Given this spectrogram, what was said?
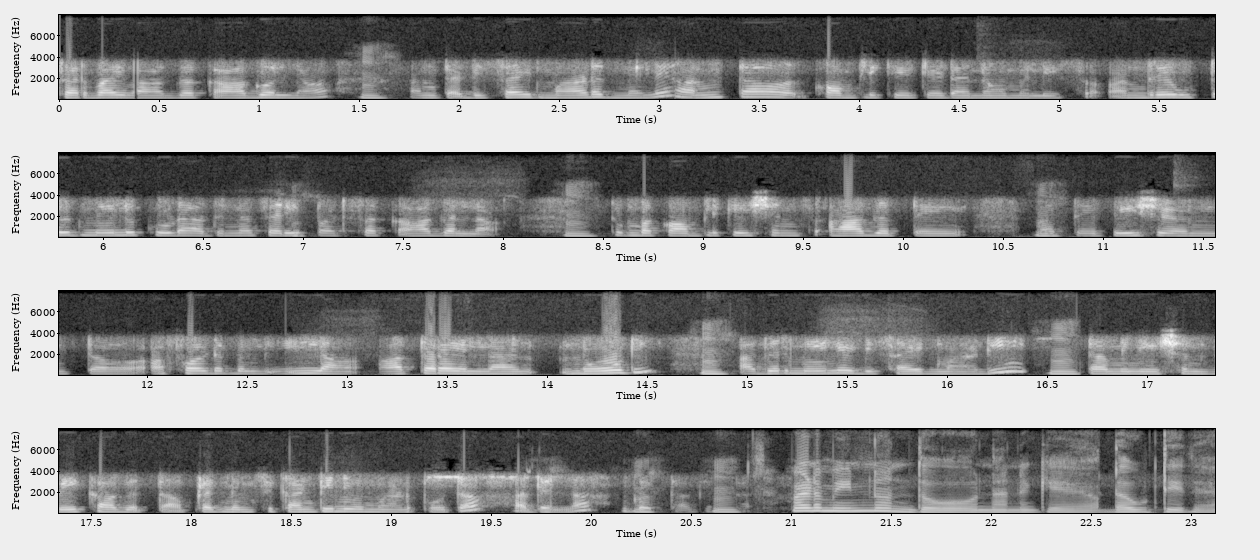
ಸರ್ವೈವ್ ಆಗಕ್ ಆಗೋಲ್ಲ ಅಂತ ಡಿಸೈಡ್ ಮಾಡಿದ್ಮೇಲೆ ಅಂತ ಕಾಂಪ್ಲಿಕೇಟೆಡ್ ಅನಾಮಲೀಸ್ ಅಂದ್ರೆ ಹುಟ್ಟದ ಮೇಲೂ ಕೂಡ ಅದನ್ನ ಸರಿಪಡ್ಸಕ್ ಆಗಲ್ಲ. ತುಂಬಾ ಕಾಂಪ್ಲಿಕೇಶನ್ಸ್ ಆಗತ್ತೆ ಮತ್ತೆ ಪೇಷಂಟ್ ಅಫೋರ್ಡಬಲ್ ಇಲ್ಲ ಆತರ ಎಲ್ಲ ನೋಡಿ ಅದರ ಮೇಲೆ ಡಿಸೈಡ್ ಮಾಡಿ. ಟರ್ಮಿನೇಷನ್ ಬೇಕಾಗುತ್ತಾ ಪ್ರೆಗ್ನೆನ್ಸಿ ಕಂಟಿನ್ಯೂ ಮಾಡ್ಬೋದಾ ಅದೆಲ್ಲ ಗೊತ್ತಾಗುತ್ತೆ. ಮೇಡಮ್ ಇನ್ನೊಂದು ನನಗೆ ಡೌಟ್ ಇದೆ.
